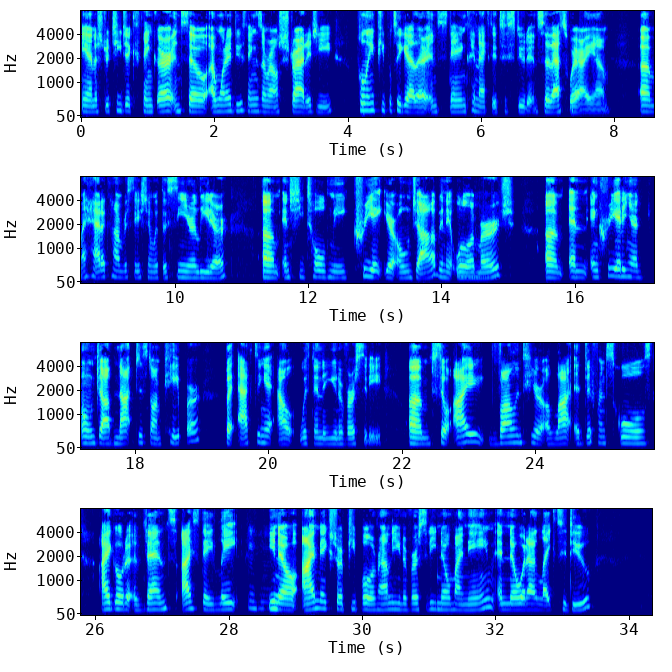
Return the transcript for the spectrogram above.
and a strategic thinker. And so I want to do things around strategy, pulling people together and staying connected to students. So that's where I am. Um, I had a conversation with a senior leader, um, and she told me, create your own job and it will mm-hmm. emerge. Um, and, and creating your own job, not just on paper, but acting it out within the university. Um, so I volunteer a lot at different schools. I go to events. I stay late. Mm-hmm. You know, I make sure people around the university know my name and know what I like to do.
